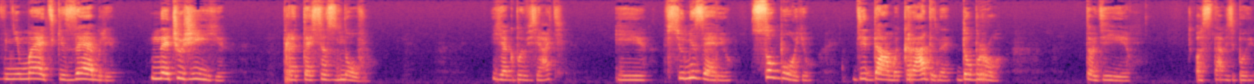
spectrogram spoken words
в німецькі землі, не чужії, претеся знову. Якби взять і всю мізерію собою дідами крадене добро, тоді оставсь би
